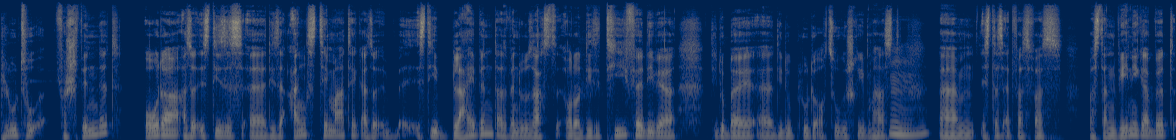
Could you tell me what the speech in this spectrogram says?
Pluto verschwindet oder also ist dieses äh, diese Angstthematik, also ist die bleibend? Also wenn du sagst oder diese Tiefe, die wir, die du bei, äh, die du Pluto auch zugeschrieben hast, Mhm. ähm, ist das etwas, was was dann weniger wird,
